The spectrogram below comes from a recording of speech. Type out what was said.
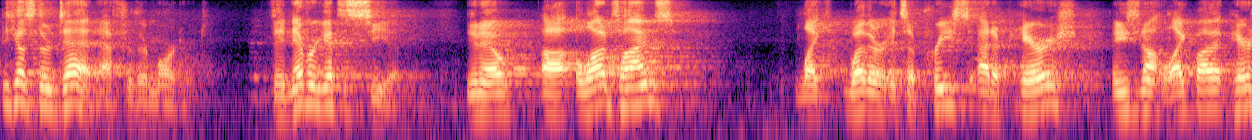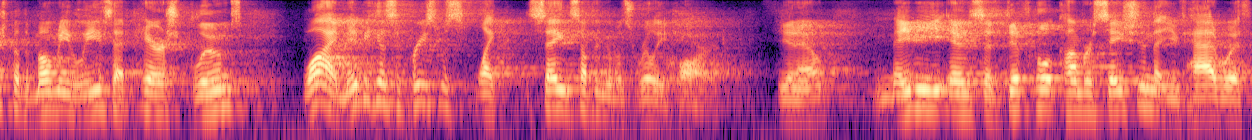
Because they're dead after they're martyred. They never get to see it. You know, uh, a lot of times, like whether it's a priest at a parish and he's not liked by that parish, but the moment he leaves, that parish blooms, why? Maybe because the priest was like saying something that was really hard, you know? Maybe it was a difficult conversation that you've had with,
